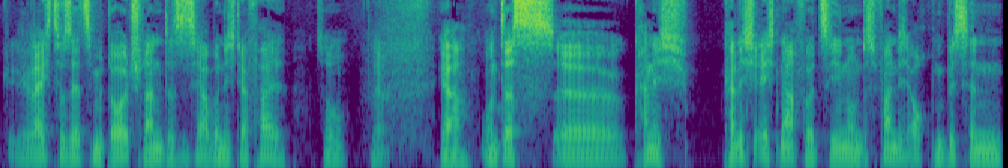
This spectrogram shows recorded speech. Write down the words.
gleichzusetzen mit Deutschland, das ist ja aber nicht der Fall. So. Ja. Ja, und das äh, kann ich, kann ich echt nachvollziehen und das fand ich auch ein bisschen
